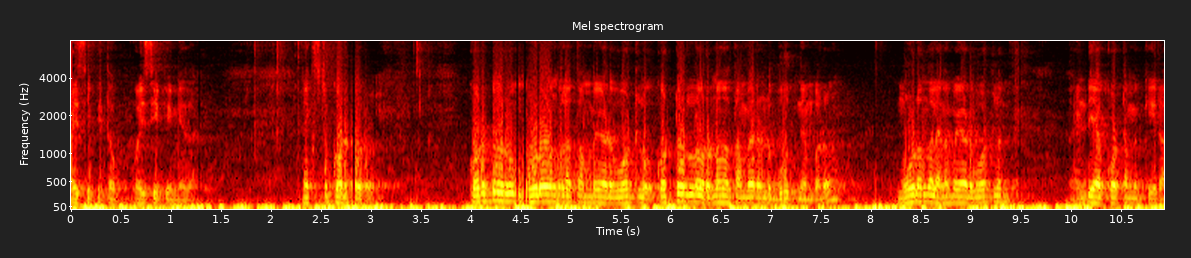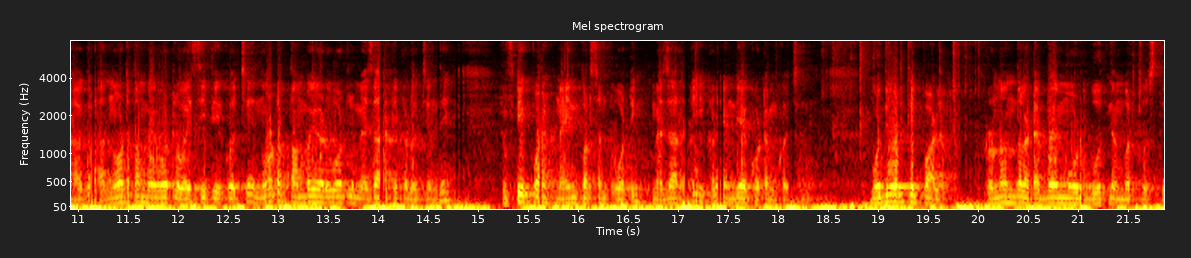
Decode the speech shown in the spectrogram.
వైసీపీతో వైసీపీ మీద. నెక్స్ట్ కొరటూరు. కొరటూరు మూడు వందల తొంభై ఏడు ఓట్లు కొట్టూరులో రెండు వందల తొంభై రెండు బూత్ నెంబరు మూడు వందల ఎనభై ఏడు ఓట్లు ఎన్డీఏ కూటమికి రాగా నూట తొంభై ఓట్లు వైసీపీకి వచ్చి నూట తొంభై ఏడు ఓట్లు మెజారిటీ ఇక్కడ వచ్చింది. Fifty point nine percent voting majority ఇక్కడ ఎన్డీఏ కూటమికి వచ్చింది. ముదివర్తిపాళెం రెండు వందల డెబ్బై మూడు బూత్ నెంబర్ చూస్తే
